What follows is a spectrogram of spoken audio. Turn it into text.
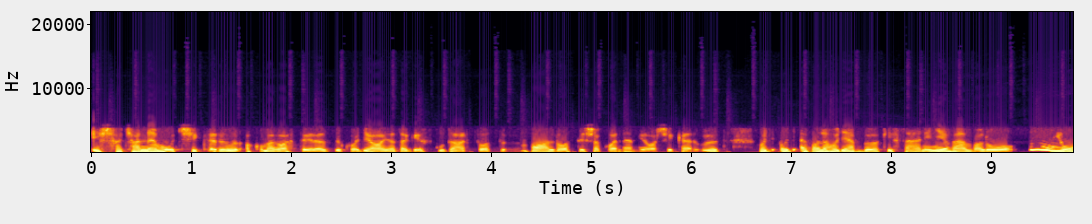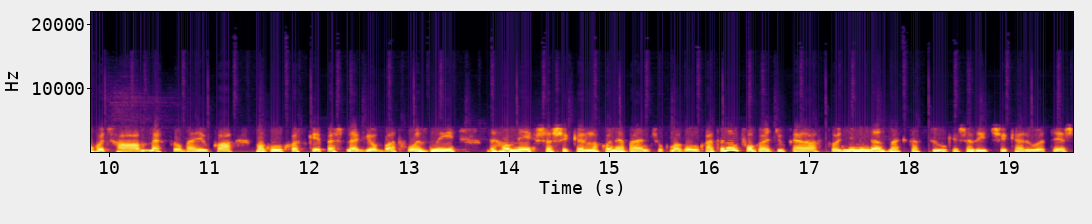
és hogyha nem úgy sikerül, akkor meg azt érezzük, hogy jaj, az egész kudarcot vallott, és akkor nem jól sikerült, hogy, hogy e valahogy ebből kiszállni. Nyilvánvaló, hm, jó, hogyha megpróbáljuk a magunkhoz képest legjobbat hozni, de ha mégse sikerül, akkor ne bántsuk magunkat, hanem fogadjuk el azt, hogy mi mindent megtettünk, és ez így sikerült, és,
